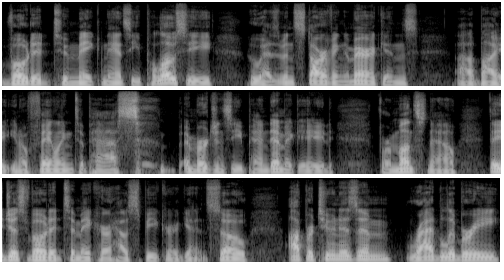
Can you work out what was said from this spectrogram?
voted to make Nancy Pelosi who has been starving Americans uh, by you know failing to pass emergency pandemic aid for months now they just voted to make her house speaker again so opportunism radlibbery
